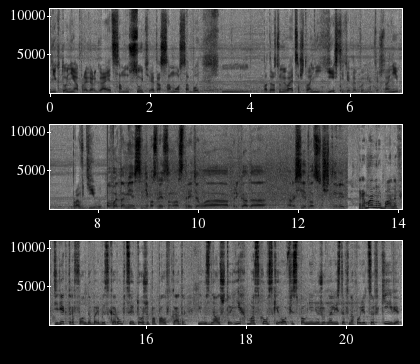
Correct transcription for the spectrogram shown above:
Никто не опровергает саму суть. Это само собой подразумевается, что они есть эти документы, что они правдивы. В этом месте непосредственно встретила бригада «Россия-24». Роман Рубанов, директор фонда борьбы с коррупцией, тоже попал в кадр и узнал, что их московский офис, по мнению журналистов, находится в Киеве.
